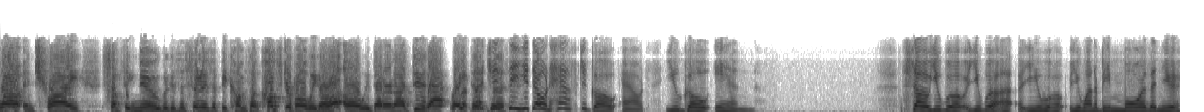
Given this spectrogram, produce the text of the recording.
go out and try something new because as soon as it becomes uncomfortable, we go, uh oh, we better not do that, right? But, the, but you see, you don't have to go out. You go in. So you will, you will, uh, you will, you want to be more than you,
